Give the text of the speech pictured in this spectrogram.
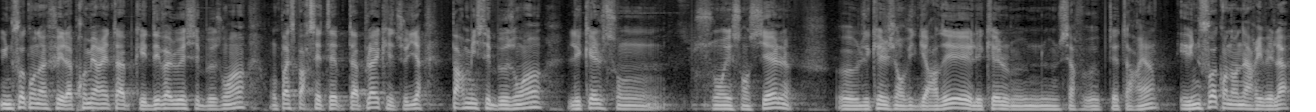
une fois qu'on a fait la première étape qui est d'évaluer ses besoins, on passe par cette étape-là qui est de se dire, parmi ces besoins, lesquels sont, sont essentiels, euh, lesquels j'ai envie de garder, lesquels ne me servent peut-être à rien. Et une fois qu'on en est arrivé là,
